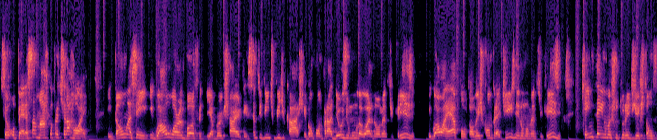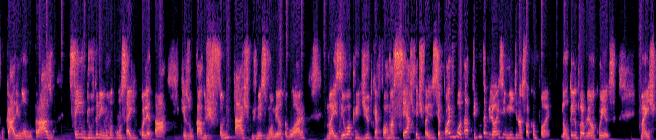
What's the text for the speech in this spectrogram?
você opera essa marca para tirar ROI. Então, assim, igual o Warren Buffett e a Berkshire tem 120 bi de caixa e vão comprar Deus e o mundo agora no momento de crise, igual a Apple talvez compre a Disney no momento de crise, quem tem uma estrutura de gestão focada em longo prazo, sem dúvida nenhuma consegue coletar resultados fantásticos nesse momento agora. Mas eu acredito que a forma certa de fazer isso, você pode botar 30 milhões em mídia na sua campanha, não tenho problema com isso. Mas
